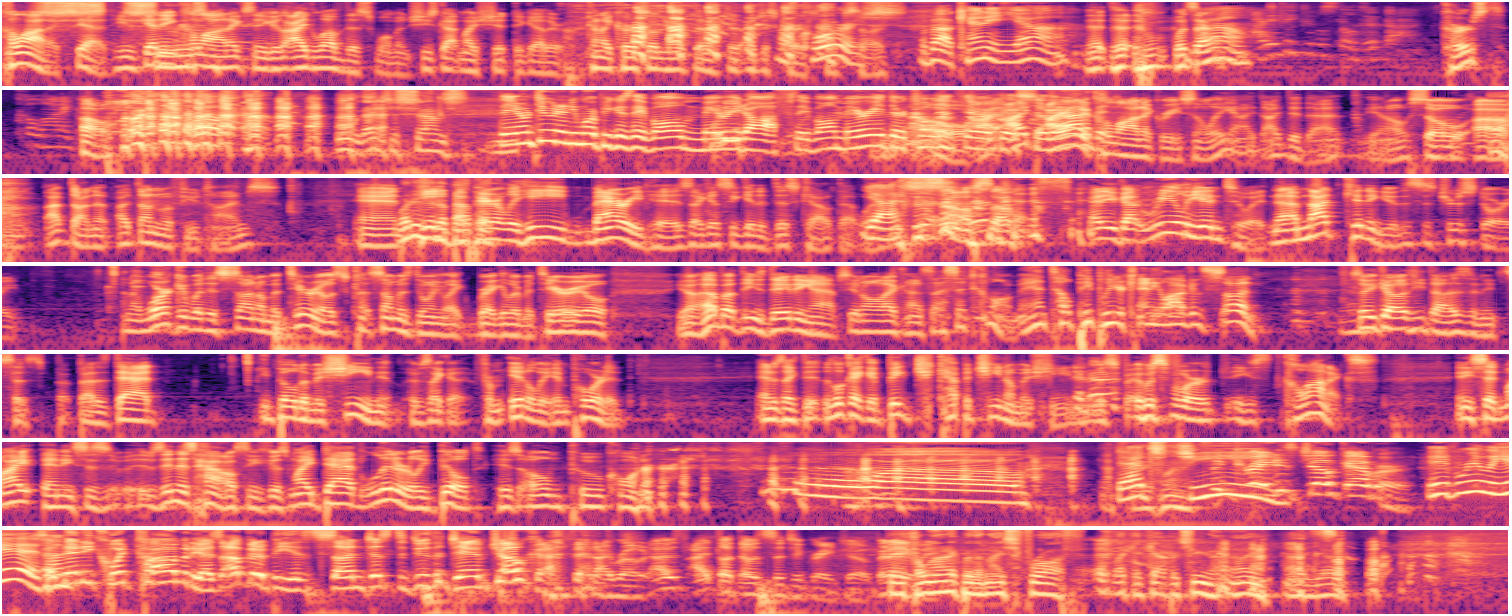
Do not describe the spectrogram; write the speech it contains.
Colonics, yeah. He's getting Seriously? colonics, and he goes, "I love this woman. She's got my shit together." Can I curse on here? I, just cursed. Of I'm course. About Kenny, yeah. sorry. What's that? Wow. I didn't think people still did that. Cursed? Colonic. Oh, Oh, that just sounds. They don't do it anymore because they've all married off. They've all married their colon Oh, therapists, I, I, so I they're had out a of it. colonic recently. I, I did that, you know. So um, I've done it. I've done them a few times. And What is he, it about that- apparently he married his. I guess he get a discount that way. Yes. so, so and he got really into it. Now I'm not kidding you. This is a true story. And I'm working with his son on material. His son was doing like regular material. You know, how about these dating apps? You know, all that kind of stuff. I said, come on, man, tell people you're Kenny Loggins' son. So he goes, he does, and he says about his dad. He built a machine. It was like a from Italy, imported, and it was like it looked like a big cappuccino machine. And it was it was for these colonics. And he said, my and he says it was in his house. And he goes, my dad literally built his own poo corner. Whoa. That's genius. Greatest joke ever. It really is. And On- then he quit comedy. I said, I'm going to be his son just to do the jam joke that I wrote. I was, I thought that was such a great joke. But A anyway, colonic with a nice froth, like a cappuccino. Ay, ay, ay.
